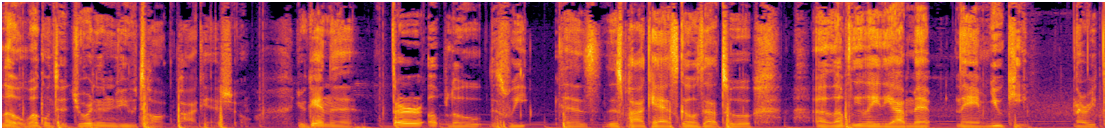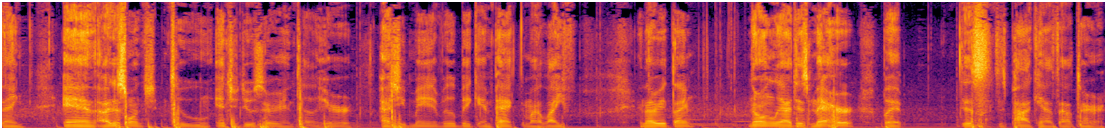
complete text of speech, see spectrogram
Hello, welcome to Jordan View Talk podcast show. You're getting the third upload this week because this podcast goes out to a lovely lady I met named Yuki and everything. And I just want to introduce her and tell her how she made a real big impact in my life and everything. Normally I just met her, but this this podcast out to her.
